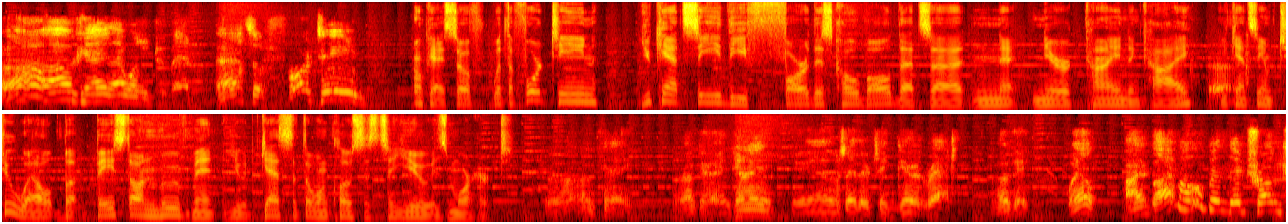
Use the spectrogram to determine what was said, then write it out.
Oh, okay, that wasn't too bad. That's a 14. Okay, so if, with the 14, you can't see the farthest kobold that's uh, ne- near Kind and Kai. You can't see him too well, but based on movement, you would guess that the one closest to you is more hurt. Okay. Okay. Can I? Yeah, looks like they're taking care of the rat. Okay. Well, I'm I'm hoping that Trunk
